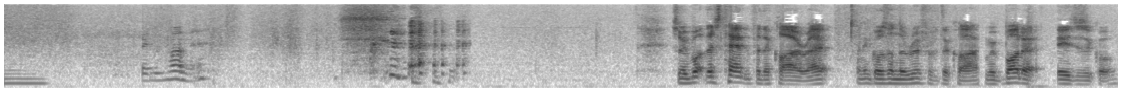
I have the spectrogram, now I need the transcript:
Mm. So we bought this tent for the car, right? And it goes on the roof of the car. We bought it ages ago,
